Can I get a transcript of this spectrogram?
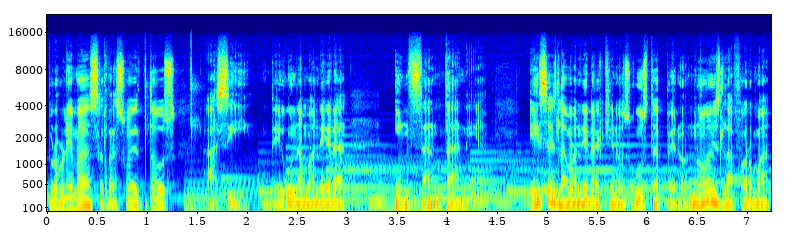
problemas resueltos así, de una manera instantánea. Esa es la manera que nos gusta, pero no es la forma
